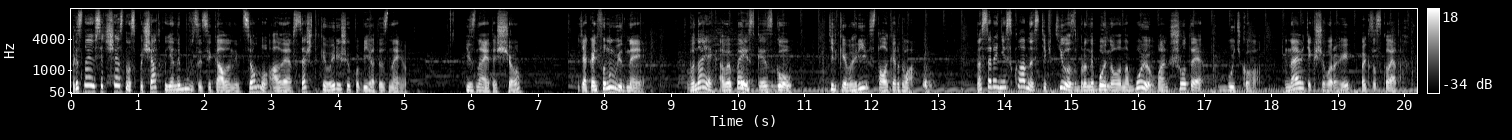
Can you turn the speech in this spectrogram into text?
Признаюся чесно, спочатку я не був зацікавлений в цьому, але все ж таки вирішив побігати з нею. І знаєте що? Я кайфанув від неї. Вона як АВП із CSGO, тільки в грі Stalker 2. На середній складності в тіло з бронебойного набою ваншотає будь-кого, навіть якщо вороги в екзоскелетах.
